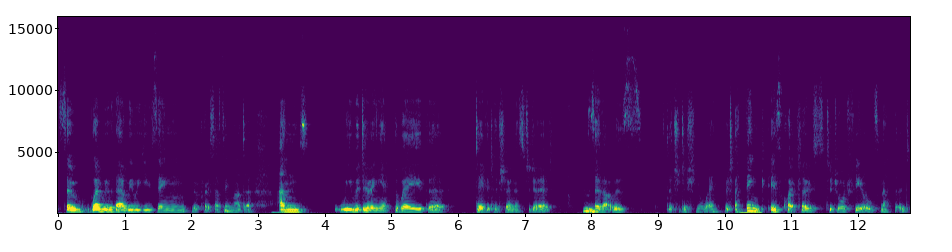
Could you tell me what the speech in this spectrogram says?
so when we were there, we were using we were processing madder, and we were doing it the way that David had shown us to do it. Mm. So that was the traditional way, which I think is quite close to George Field's method.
